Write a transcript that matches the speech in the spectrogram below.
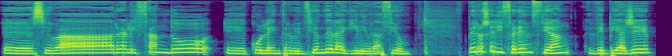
eh, se va realizando eh, con la intervención de la equilibración, pero se diferencian de Piaget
